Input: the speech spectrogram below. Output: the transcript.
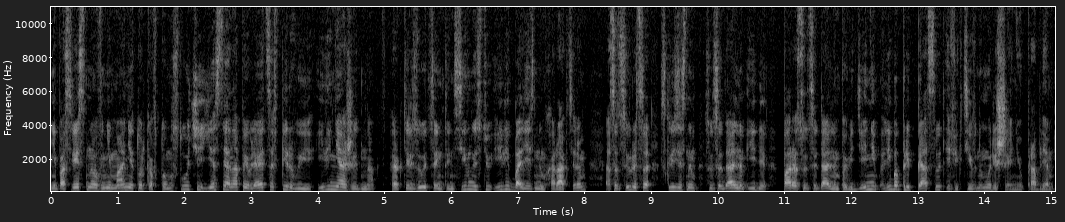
непосредственного внимания только в том случае, если она появляется впервые или неожиданно, характеризуется интенсивностью или болезненным характером, ассоциируется с кризисным суицидальным или парасуицидальным поведением, либо препятствует эффективному решению проблем.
